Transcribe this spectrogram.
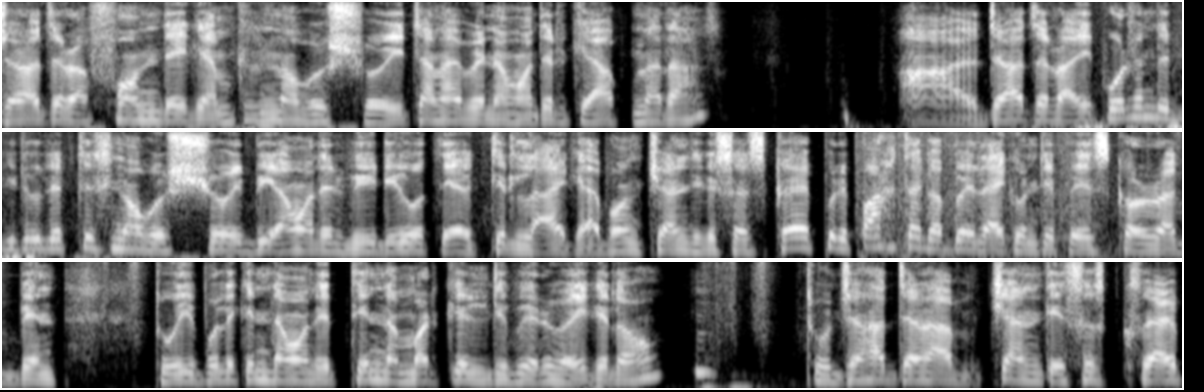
যারা যারা ফোন দিয়ে গেম খেলেন অবশ্যই জানাবেন আমাদেরকে আপনারা। আর যারা যারা এই পর্যন্ত ভিডিও দেখতেছেন, অবশ্যই বি- আমাদের ভিডিওতে একটি লাইক এবং চ্যানেলটিকে সাবস্ক্রাইব করে পাশে থাকা বেল আইকনটি প্রেস করে রাখবেন। তো এই বলে কিন্তু আমাদের তিন নম্বর কিলটি বের হয়ে গেল। তো যারা যারা চ্যানেলটি সাবস্ক্রাইব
